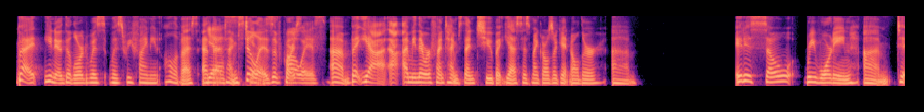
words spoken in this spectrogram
but you know, the Lord was was refining all of us at Yes, that time. Still yes, is, of course. Always. Um, but yeah, I, I mean, there were fun times then too. But yes, as my girls are getting older, um, it is so rewarding um, to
